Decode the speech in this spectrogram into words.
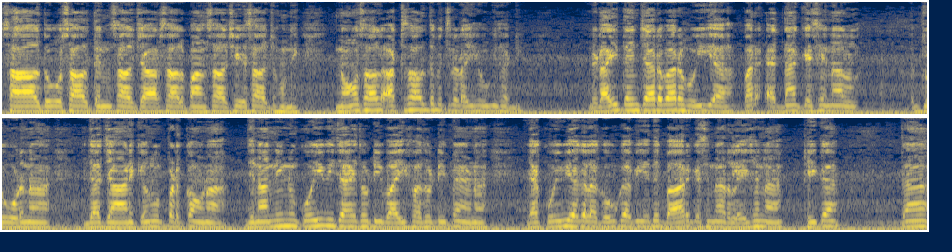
ਸਾਲ 2 ਸਾਲ 3 ਸਾਲ 4 ਸਾਲ 5 ਸਾਲ 6 ਸਾਲ ਚ ਹੋਣੀ 9 ਸਾਲ 8 ਸਾਲ ਦੇ ਵਿੱਚ ਲੜਾਈ ਹੋਊਗੀ ਸਾਡੀ। ਲੜਾਈ ਤਿੰਨ ਚਾਰ ਵਾਰ ਹੋਈ ਆ, ਪਰ ਐਦਾਂ ਕਿਸੇ ਨਾਲ ਜੋੜਨਾ ਜਾਂ ਜਾਣ ਕੇ ਉਹਨੂੰ ਭੜਕਾਉਣਾ, ਜਨਾਨੀ ਨੂੰ ਕੋਈ ਵੀ, ਚਾਹੇ ਤੁਹਾਡੀ ਵਾਈਫ ਆ, ਤੁਹਾਡੀ ਭੈਣ ਆ ਜਾਂ ਕੋਈ ਵੀ ਅਗਲਾ ਕਹੂਗਾ ਵੀ ਇਹਦੇ ਬਾਹਰ ਕਿਸੇ ਨਾਲ ਰਿਲੇਸ਼ਨ ਆ, ਠੀਕ ਆ, ਤਾਂ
